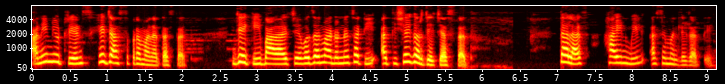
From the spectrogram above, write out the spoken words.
आणि न्यूट्रियंट्स हे जास्त प्रमाणात असतात जे की बाळाचे वजन वाढवण्यासाठी अतिशय गरजेचे असतात. त्यालाच हाईन मिल्क असे म्हटले जाते.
